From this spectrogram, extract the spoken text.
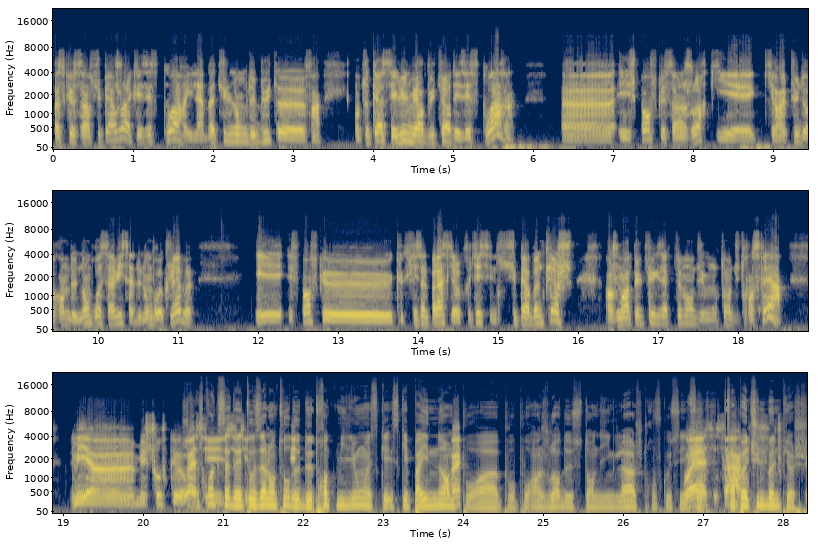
Parce que c'est un super joueur avec les espoirs. Il a battu le nombre de buts. euh, Enfin, en tout cas, c'est lui le meilleur buteur des espoirs. Euh, et je pense que c'est un joueur qui, est, qui aurait pu de rendre de nombreux services à de nombreux clubs. Et, je pense que, que Crystal Palace l'a recruté, c'est une super bonne pioche. Alors, je me rappelle plus exactement du montant du transfert, mais, euh, mais je trouve que ouais, Je crois que ça doit être aux alentours de, de 30 millions, et ce qui est, ce qui est pas énorme Ouais. pour, pour, pour un joueur de standing là. Je trouve que c'est Ouais, ça peut être une bonne pioche.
